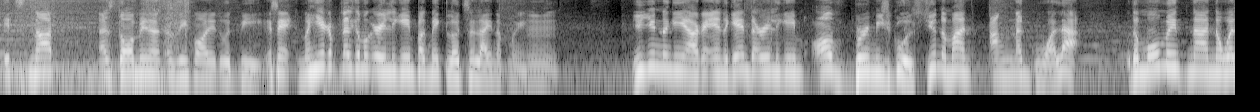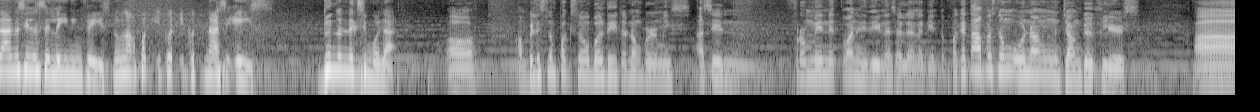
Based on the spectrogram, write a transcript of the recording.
it's not as dominant as we thought it would be. Kasi mahirap talaga mag-early game pag may Claude sa lineup mo eh. Mm. Yun yung nangyayari. And again, the early game of Burmese Ghouls, yun naman ang nagwala. The moment na nawala na sila sa laning phase, nung nakapag-ikot-ikot na si Ace, doon na nagsimula. Oo. Ang bilis ng pag-snowball dito ng Burmese. As in, from minute one, hindi na sila naging... Pagkatapos ng unang jungle clears, ah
